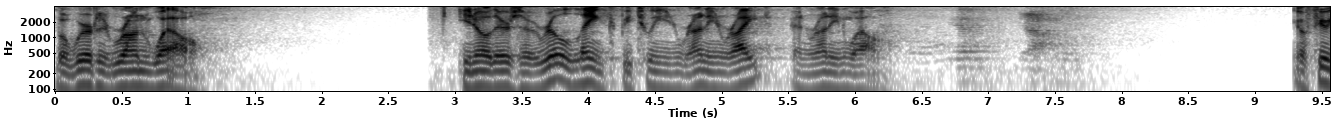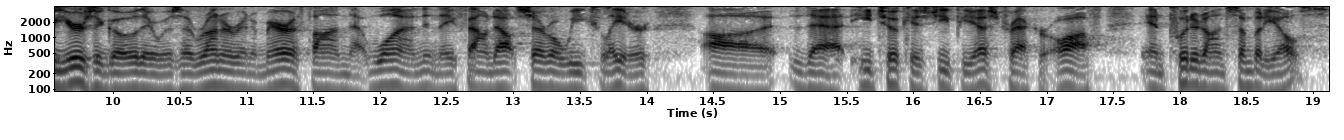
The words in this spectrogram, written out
But we're to run well. You know, there's a real link between running right and running well. You know, a few years ago, there was a runner in a marathon that won, and they found out several weeks later uh, that he took his GPS tracker off and put it on somebody else.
